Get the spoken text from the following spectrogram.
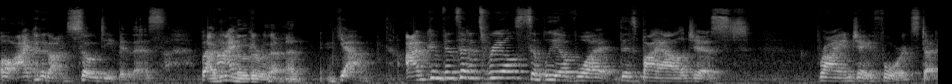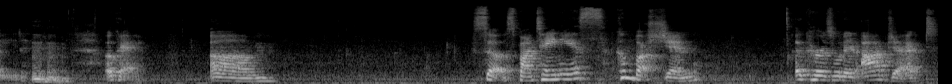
oh, I could have gone so deep in this. But I didn't I'm- know there were that many. yeah, I'm convinced that it's real simply of what this biologist Brian J. Ford studied. Okay. Um, so, spontaneous combustion occurs when an object,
